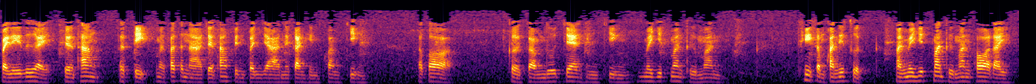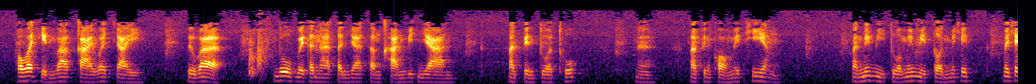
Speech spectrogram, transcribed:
ไปเรื่อยๆจนทั้งสติมันพัฒนาจนทั้งเป็นปัญญาในการเห็นความจริง แล้วก็เกิดความรู้แจ้งเห็นจริง ไม่ยึดมั่นถือมั่น ที่สำคัญที่สุด มันไม่ยึดมั่นถือมั่นเพราะอะไร เพราะว่าเห็นว่ากายว่าใจ หรือว่ารูปเวทนาสัญญาสังขารวิญญาณ มันเป็นตัวทุกข์นะมันเป็นของไม่เที่ยง มันไม่มีตัวไม่มีตนไม่ใช่ ไม่ใช่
